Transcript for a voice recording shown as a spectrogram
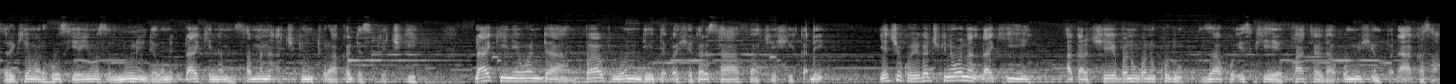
Sarki marhus ya yi musu nuni da wani ɗaki na musamman a cikin turakar da suke ciki. Ɗaki ne wanda babu wanda ya taɓa shigarsa face shi kaɗai. Ya ce ku shiga cikin wannan ɗaki a ƙarshe bangon kudu za ku iske fatar raƙumin shimfiɗa a ƙasa.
